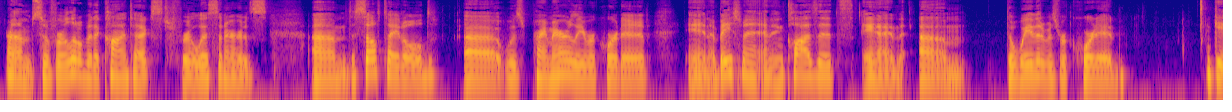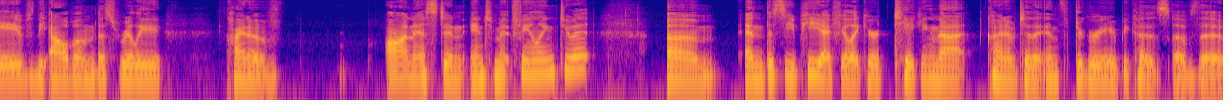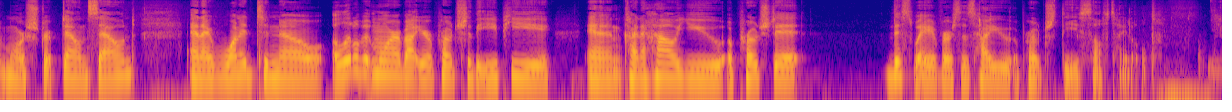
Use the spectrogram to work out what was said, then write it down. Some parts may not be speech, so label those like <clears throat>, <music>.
Um, so for a little bit of context for listeners um, the self-titled uh, was primarily recorded in a basement and in closets. And um, the way that it was recorded gave the album this really kind of honest and intimate feeling to it. Um, and this EP, I feel like you're taking that kind of to the nth degree because of the more stripped down sound. And I wanted to know a little bit more about your approach to the EP and kind of how you approached it this way versus how you approached the self titled.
